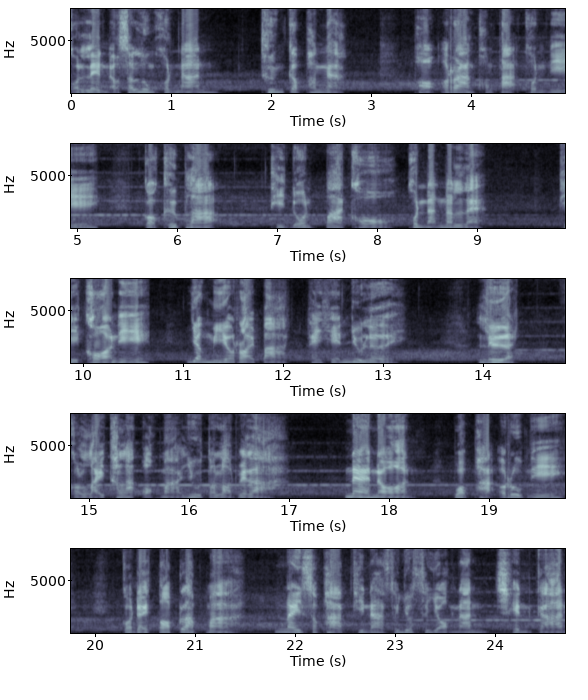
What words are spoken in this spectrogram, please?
ก็เล่นเอาซะลุงคนนั้น ถึงกับพังงะ เพราะร่างของพระคนนี้ ก็คือพระที่โดนปาดคอคนนั้นนั่นแหละ ที่คอนี้ยังมีรอยปาดให้เห็นอยู่เลย เลือดก็ไหลทะลักออกมาอยู่ตลอดเวลา แน่นอนว่าพระรูปนี้ ก็ได้ตอบกลับมาในสภาพที่น่าสยดสยองนั้นเช่นกัน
